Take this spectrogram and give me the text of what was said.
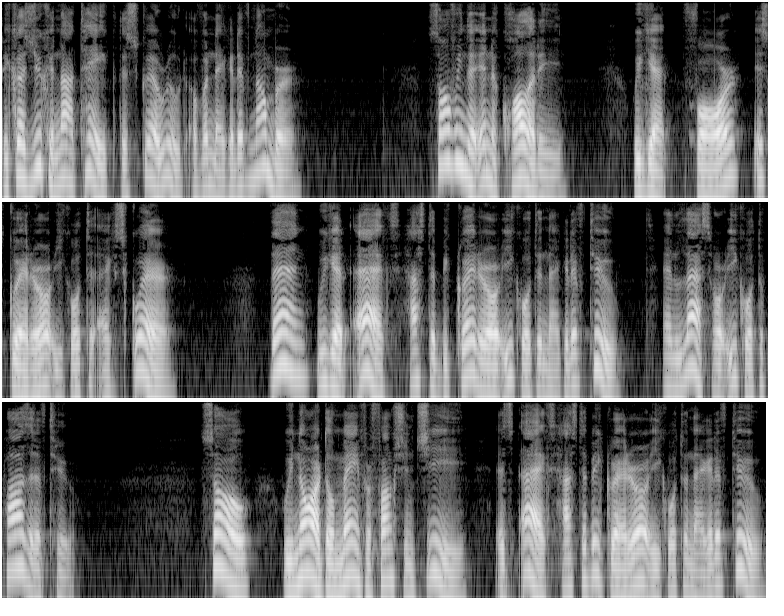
because you cannot take the square root of a negative number. Solving the inequality, we get 4 is greater or equal to x squared. Then we get x has to be greater or equal to negative 2, and less or equal to positive 2. So, we know our domain for function g is x has to be greater or equal to negative 2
